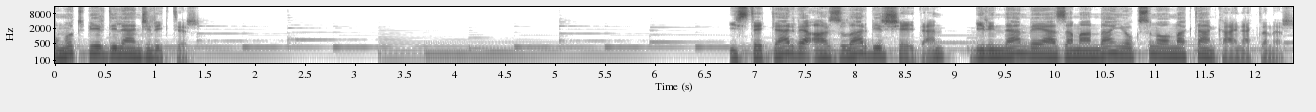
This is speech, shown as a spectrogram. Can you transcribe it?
umut bir dilenciliktir. İstekler ve arzular bir şeyden, birinden veya zamandan yoksun olmaktan kaynaklanır.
